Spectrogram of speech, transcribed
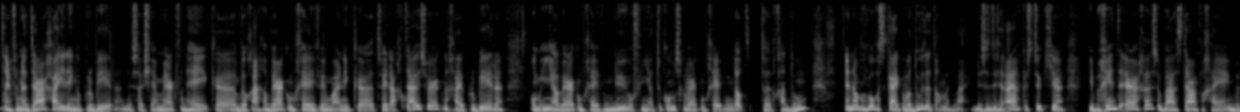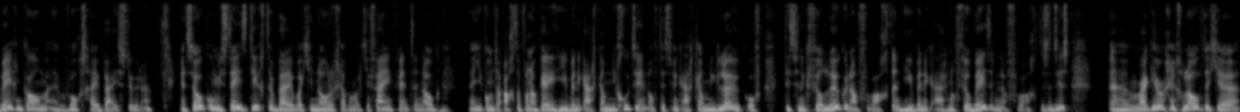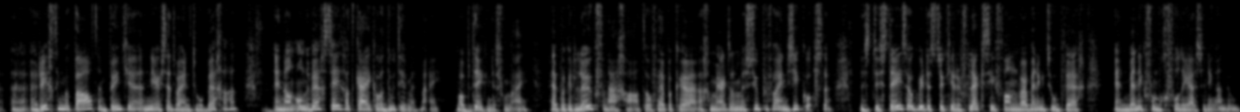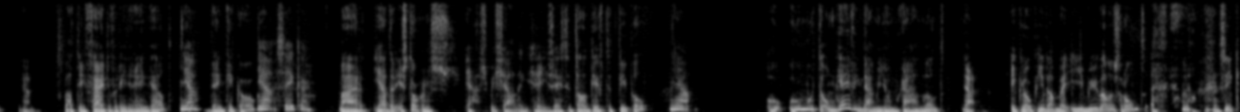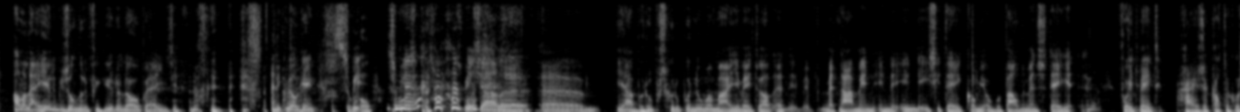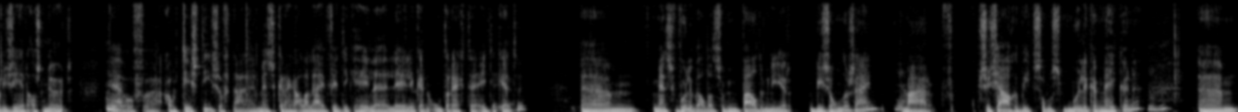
En vanuit daar ga je dingen proberen. Dus als jij merkt van hé, hey, ik eh, wil graag een werkomgeving waarin ik eh, twee dagen thuis werk, dan ga je proberen om in jouw werkomgeving nu of in jouw toekomstige werkomgeving dat te gaan doen. En dan vervolgens kijken wat doet het dan met mij. Dus het is eigenlijk een stukje, je begint ergens, op basis daarvan ga je in beweging komen en vervolgens ga je bijsturen. En zo kom je steeds dichter bij wat je nodig hebt en wat je fijn vindt. En ook en je komt erachter van, oké, hier ben ik eigenlijk helemaal niet goed in. Of dit vind ik eigenlijk helemaal niet leuk. Of dit vind ik veel leuker dan verwacht. En hier ben ik eigenlijk nog veel beter in dan verwacht. Dus het is eh, waar ik heel erg in geloof dat je eh, een richting bepaalt. Een puntje neerzet waar je naartoe op weg gaat. En dan onderweg steeds gaat kijken, wat doet dit met mij? Wat betekent dit voor mij? Heb ik het leuk vandaag gehad? Of heb ik eh, gemerkt dat het me super veel energie kostte? Dus het is steeds ook weer dat stukje reflectie van, waar ben ik naartoe op weg? En ben ik voor mijn gevoel de juiste dingen aan het doen? Ja. Wat in feite voor iedereen geldt, Ja, denk ik ook. ja zeker. Maar ja, er is toch een ja, speciale, ja, je zegt het al, gifted people. Ja. Hoe, hoe moet de omgeving daarmee omgaan? Want ja, ik loop hier dan bij IMU wel eens rond. dan zie ik allerlei hele bijzondere figuren lopen. hè. En ik wil geen spe- Soepel. spe- speciale ehm, ja, beroepsgroepen noemen. Maar je weet wel, met name in, in, de, in de ICT kom je ook bepaalde mensen tegen. Ja. Voor je het weet ga je ze categoriseren als nerd. Ja. Of eh, autistisch. Of, nou, mensen krijgen allerlei, vind ik, hele lelijke en onterechte etiketten. Ehm, mensen voelen wel dat ze op een bepaalde manier bijzonder zijn, Ja. maar op sociaal gebied soms moeilijker mee kunnen. Mhm. Ehm,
